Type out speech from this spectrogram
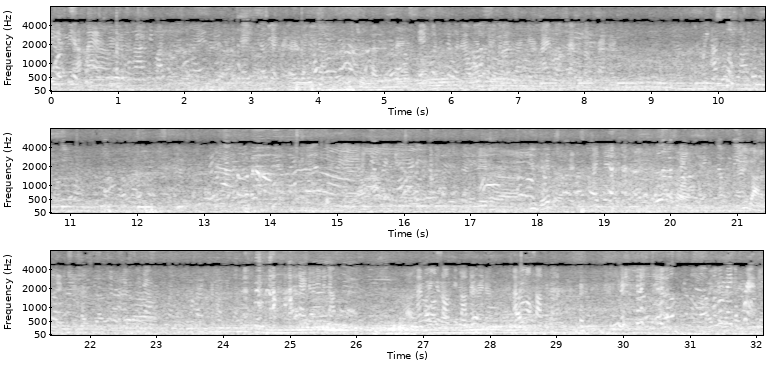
If we had planned, we would have arrived five minutes away. Okay, no different. It was still an hour and 20 minutes right here. I'm all set about traffic. I'm so glad. You gave her a, you gave her a picture. I did. So, she got a picture. I don't even know. I'm a little salty about that right now. I'm a little salty about it. I'm make a print.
